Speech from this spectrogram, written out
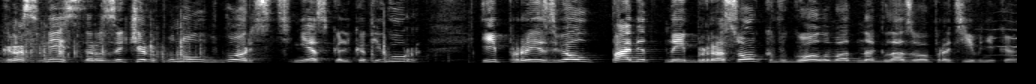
гроссмейстер зачерпнул в горсть несколько фигур и произвел памятный бросок в голову одноглазого противника.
